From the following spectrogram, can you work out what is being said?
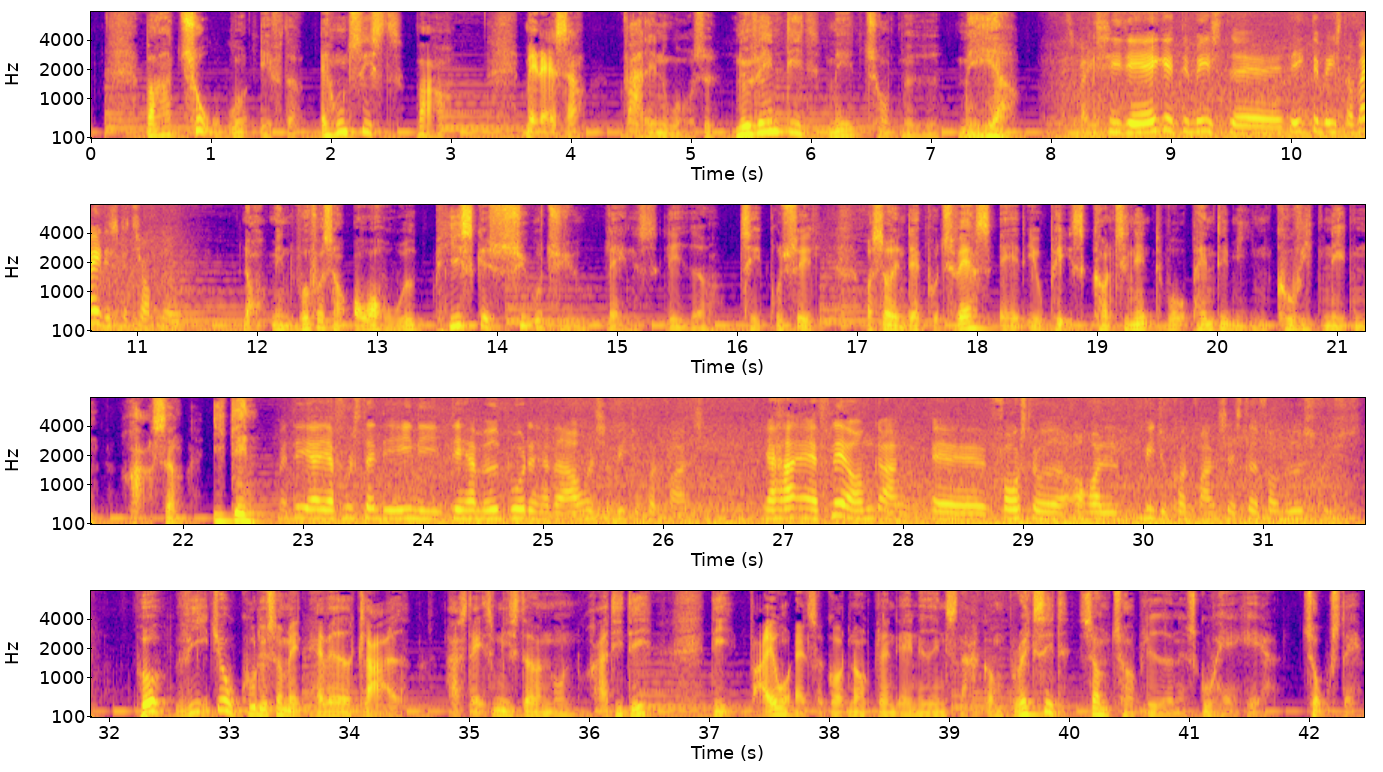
Bare to uger efter, at hun sidst var her. Men altså, var det nu også nødvendigt med et topmøde mere? Altså, man kan sige, det er ikke det mest, øh, det er ikke det mest dramatiske topmøde. Nå, men hvorfor så overhovedet piske 27 landes ledere til Bruxelles? Og så endda på tværs af et europæisk kontinent, hvor pandemien covid-19 raser igen. Men det er jeg fuldstændig enig i. Det her møde burde have været afholdt som videokonference. Jeg har af flere omgange øh, foreslået at holde videokonference i stedet for at mødes fysisk. På video kunne det som end have været klaret. Har statsministeren mon ret i det? Det var jo altså godt nok blandt andet en snak om Brexit, som toplederne skulle have her torsdag.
